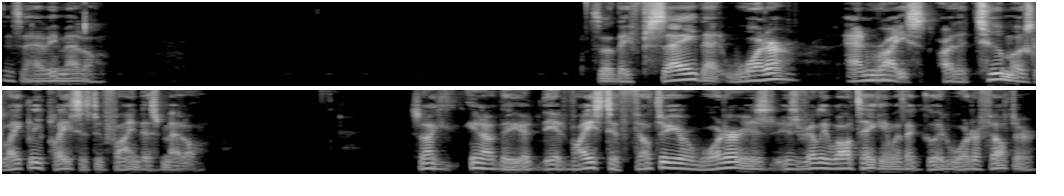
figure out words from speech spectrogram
It's a heavy metal. So they say that water and rice are the two most likely places to find this metal. So I, you know, the the advice to filter your water is is really well taken with a good water filter.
